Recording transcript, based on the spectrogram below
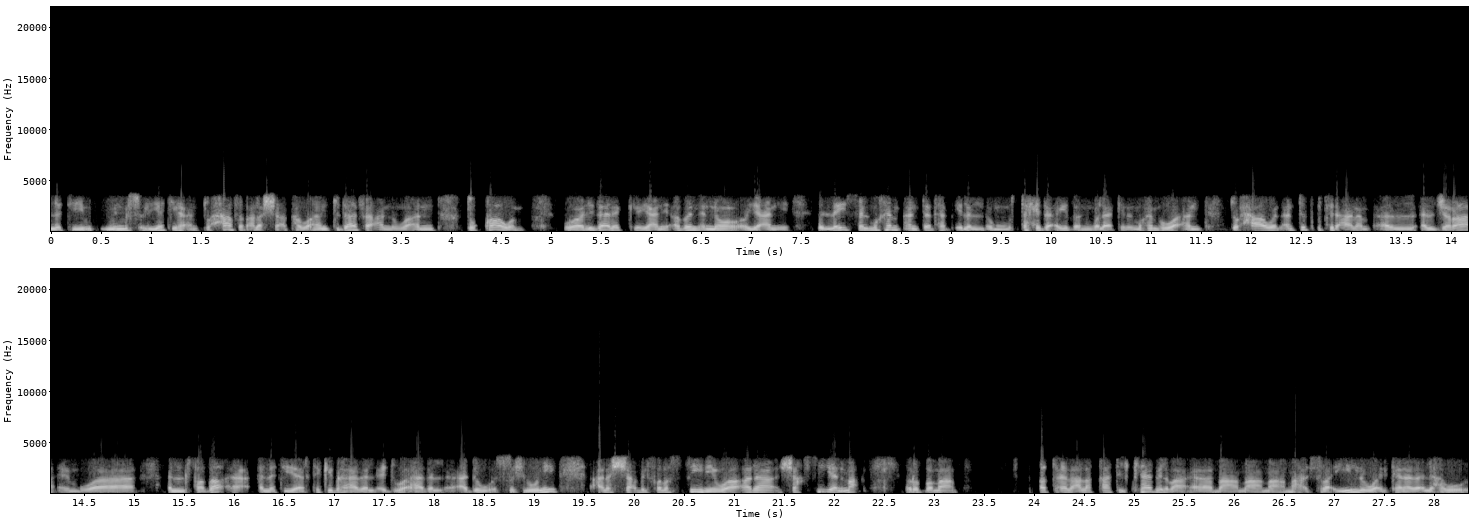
التي من مسؤوليتها أن تحافظ على شعبها وأن تدافع عنه وأن تقاوم. ولذلك يعني أظن أنه يعني ليس المهم أن تذهب إلى الأمم المتحدة أيضا ولكن المهم هو أن تحاول أن تثبت العالم الجرائم والفظائع التي يرتكبها هذا العدو هذا العدو الصهيوني على الشعب الفلسطيني. وأنا شخصيا مع ربما قطع العلاقات الكاملة مع مع مع مع, مع إسرائيل وإن كان له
